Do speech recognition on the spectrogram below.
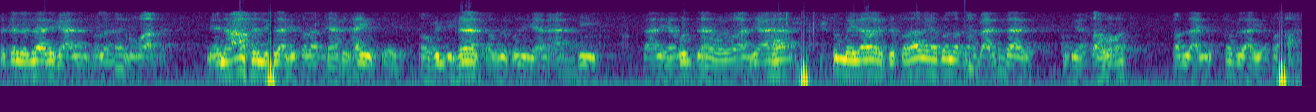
فدل ذلك على أن الطلاق غير واقع لأنه عاصي لله في طلاقها في الحيض أو في النفاس أو في خروج معها فيه فعليه يردها ويراجعها. ثم إذا رأيت في طلاقها يطلقها بعد ذلك. إذا طهرت قبل أن قبل أن يطأها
